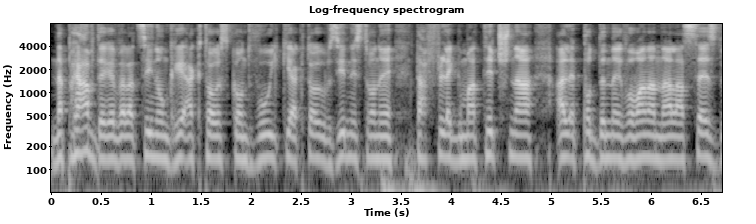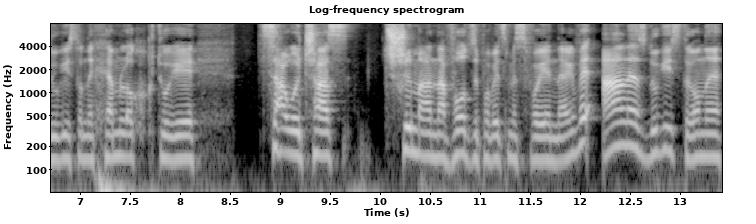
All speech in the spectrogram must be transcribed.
naprawdę rewelacyjną grę aktorską dwójki aktorów. Z jednej strony ta flegmatyczna, ale poddenerwowana na lasę, z drugiej strony Hemlock, który cały czas trzyma na wodzy powiedzmy swoje nerwy, ale z drugiej strony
